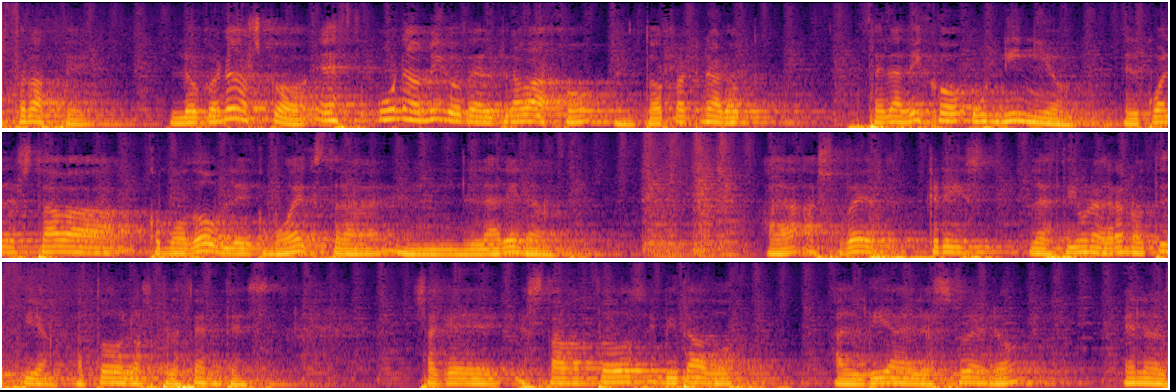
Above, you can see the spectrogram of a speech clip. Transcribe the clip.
frase lo conozco, es un amigo del trabajo en Thor Ragnarok, se la dijo un niño, el cual estaba como doble, como extra en la arena. A, a su vez, Chris les dio una gran noticia a todos los presentes, ya que estaban todos invitados al día del estreno en el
